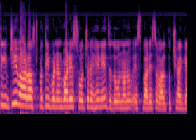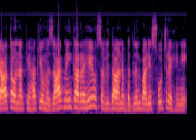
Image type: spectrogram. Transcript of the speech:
ਤੀਜੀ ਵਾਰ ਰਾਸ਼ਟਰਪਤੀ ਬਣਨ ਬਾਰੇ ਸੋਚ ਰਹੇ ਨੇ। ਜਦੋਂ ਉਹਨਾਂ ਨੂੰ ਇਸ ਬਾਰੇ ਸਵਾਲ ਪੁੱਛਿਆ ਗਿਆ ਤਾਂ ਉਹਨਾਂ ਕਿਹਾ ਕਿ ਉਹ ਮਜ਼ਾਕ ਨਹੀਂ ਕਰ ਰਹੇ, ਉਹ ਸੰਵਿਧਾਨ ਬਦਲਣ ਬਾਰੇ ਸੋਚ ਰਹੇ ਨੇ।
